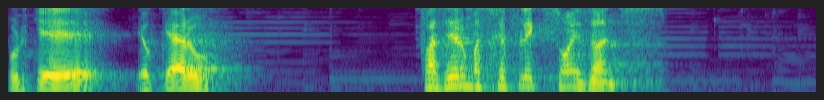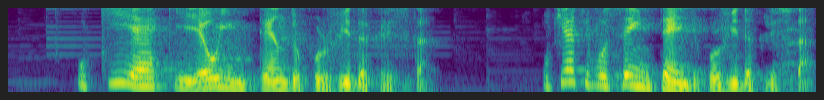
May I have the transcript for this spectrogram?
porque eu quero fazer umas reflexões antes. O que é que eu entendo por vida cristã? O que é que você entende por vida cristã?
